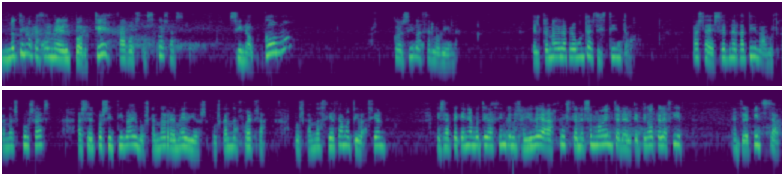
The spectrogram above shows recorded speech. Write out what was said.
no tengo que hacerme el por qué hago estas cosas, sino cómo consigo hacerlo bien. El tono de la pregunta es distinto. Pasa de ser negativa buscando excusas a ser positiva y buscando remedios, buscando fuerza, buscando cierta motivación. Esa pequeña motivación que nos ayude a justo en ese momento en el que tengo que elegir entre pizza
